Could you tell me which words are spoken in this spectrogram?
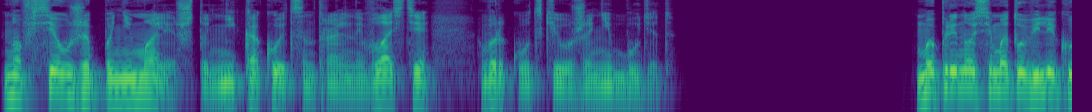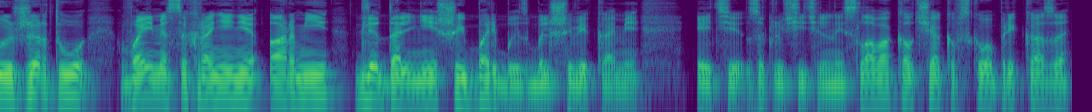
но все уже понимали, что никакой центральной власти в Иркутске уже не будет. Мы приносим эту великую жертву во имя сохранения армии для дальнейшей борьбы с большевиками. Эти заключительные слова Колчаковского приказа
